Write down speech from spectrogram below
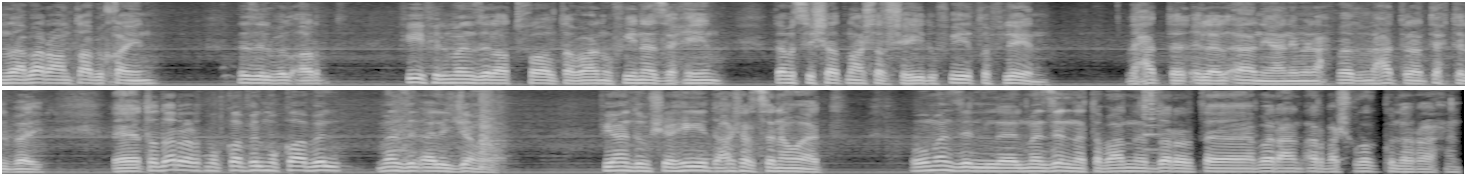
عبارة عن طابقين نزل بالأرض. في في المنزل أطفال طبعا وفي نازحين. تم استشهاد 12 شهيد وفي طفلين لحتى إلى الآن يعني من أحفاد من حتى تحت البيت. تضررت في المقابل منزل آل الجمل. في عندهم شهيد عشر سنوات. ومنزل منزلنا طبعا تضررت عبارة عن أربع شقق كلها راحن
